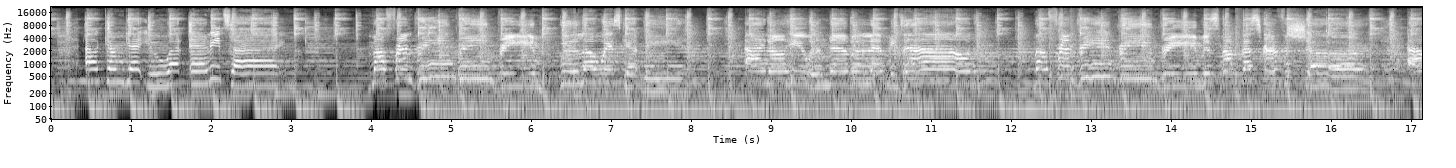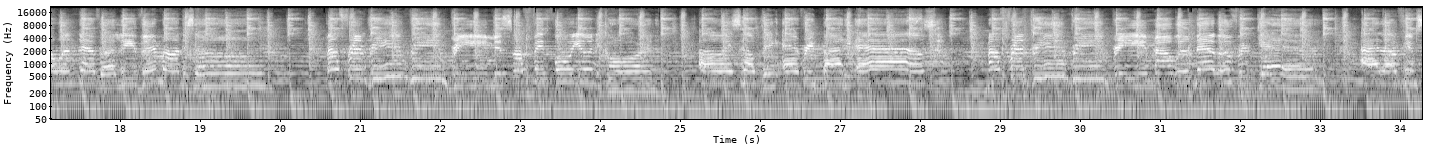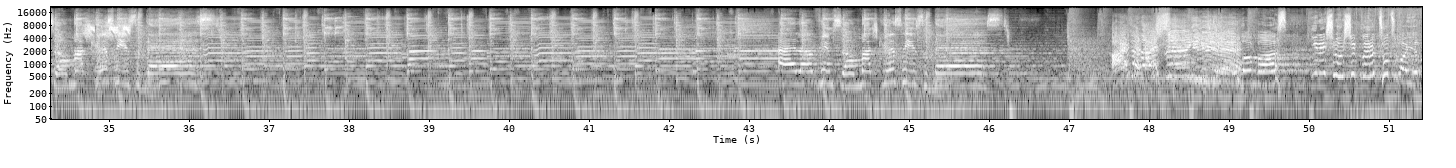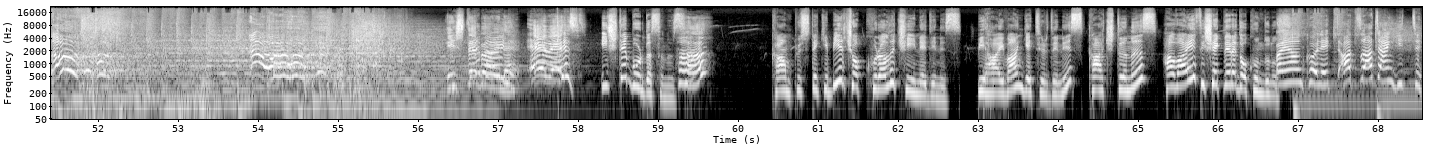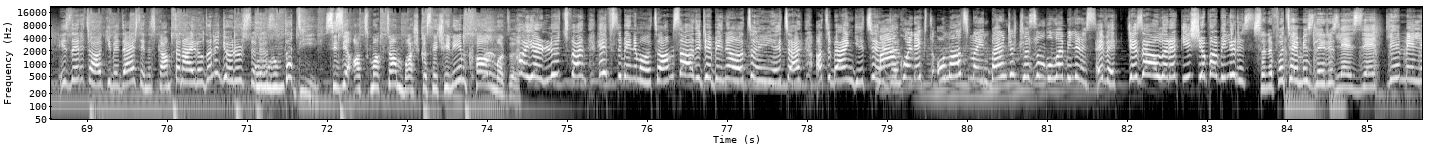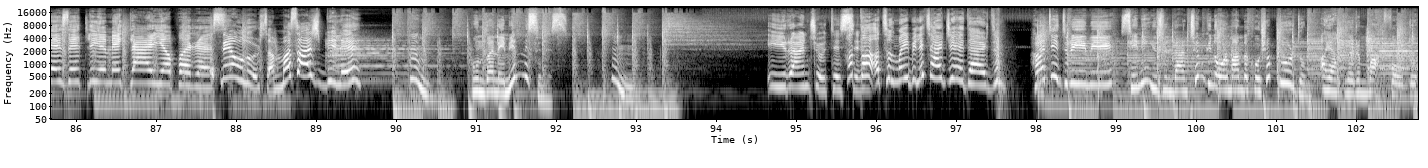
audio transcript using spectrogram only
Love him so much cause he's the best. Arkadaşlığın gücü. Olamaz. Yine şu ışıkları tutmayın. Ah! Ah! İşte böyle. Evet. İşte buradasınız. Ha? Kampüsteki birçok kuralı çiğnediniz. Bir hayvan getirdiniz, kaçtınız, havai fişeklere dokundunuz. Bayan Colette at zaten gitti. İzleri takip ederseniz kamptan ayrıldığını görürsünüz. Umurumda değil. Sizi atmaktan başka seçeneğim kalmadı. Hayır lütfen. Hepsi benim hatam. Sadece beni atın yeter. Atı ben getirdim. Bayan Kolekt onu atmayın. Bence çözüm bulabiliriz. Evet ceza olarak iş yapabiliriz. Sınıfı temizleriz. Lezzetli mi lezzetli yemekler yaparız. Ne olursa masaj bile. Bundan emin misiniz? Hmm. İğrenç ötesi. Hatta atılmayı bile tercih ederdim. Hadi Dreamy. Senin yüzünden tüm gün ormanda koşup durdum. Ayaklarım mahvoldu.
